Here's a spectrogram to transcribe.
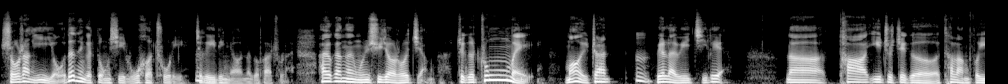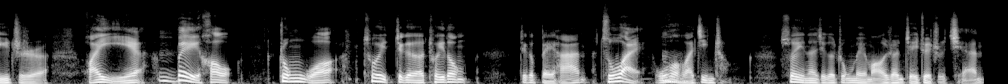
手上已有的那个东西如何处理，这个一定要那个发出来。还有刚刚我们徐教授讲的这个中美贸易战，嗯，越来越激烈，那他一直这个特朗普一直怀疑，嗯，背后中国。推这个推动这个北韩阻碍无核化进程，所以呢，这个中美贸易战解决之前，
